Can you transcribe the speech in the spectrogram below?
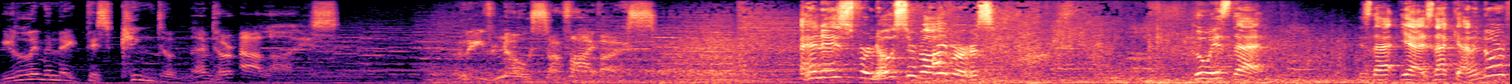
Eliminate this kingdom and her allies. Leave no survivors. N is for no survivors. Who is that? Is that, yeah, is that Ganondorf?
